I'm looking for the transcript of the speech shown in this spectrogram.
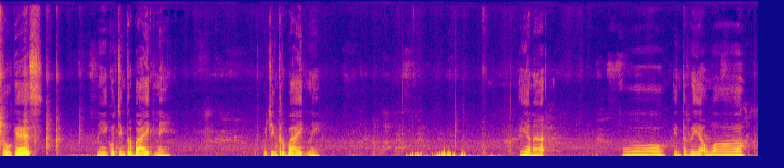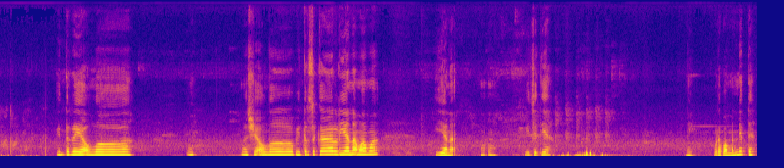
Tuh, guys. Nih, kucing terbaik nih kucing terbaik nih. Iya nak. Oh pinter ya Allah. Pinter ya Allah. Hmm. Masya Allah pinter sekali ya nak mama. Iya nak. Uh ya. Nih berapa menit ya?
